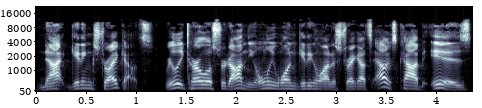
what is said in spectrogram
not getting strikeouts. Really, Carlos Rodon, the only one getting a lot of strikeouts. Alex Cobb is,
